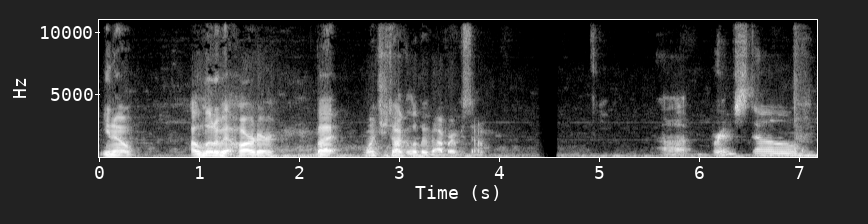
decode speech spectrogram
you know, a little bit harder. But why don't you talk a little bit about Brimstone? Uh, Brimstone,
